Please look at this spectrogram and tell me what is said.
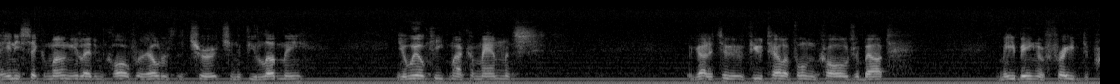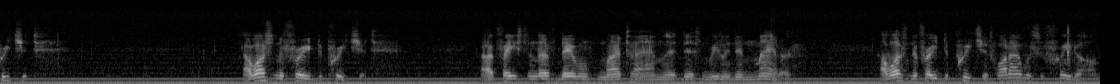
any sick among you let him call for elders of the church and if you love me you will keep my commandments we got a, a few telephone calls about me being afraid to preach it. I wasn't afraid to preach it. I faced enough devils in my time that this really didn't matter. I wasn't afraid to preach it. What I was afraid of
